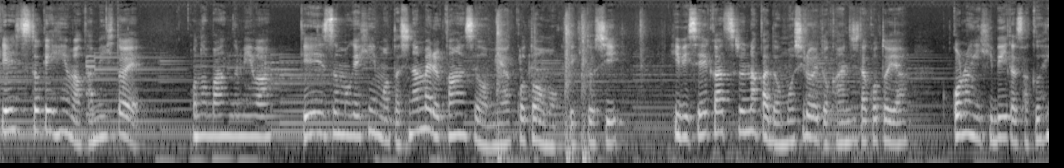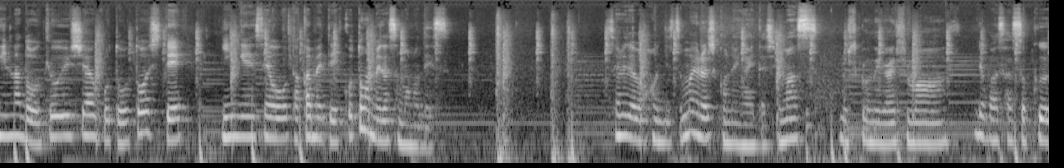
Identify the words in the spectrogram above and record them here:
芸術と下品は紙一重この番組は芸術も下品もたしなめる感性を磨くことを目的とし日々生活する中で面白いと感じたことや心に響いた作品などを共有し合うことを通して人間性を高めていくことを目指すものです。それでは本日もよろしくお願いいたします。よろしくお願いします。では早速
